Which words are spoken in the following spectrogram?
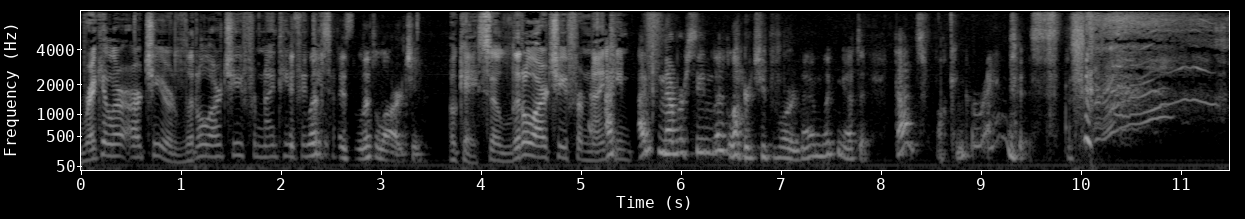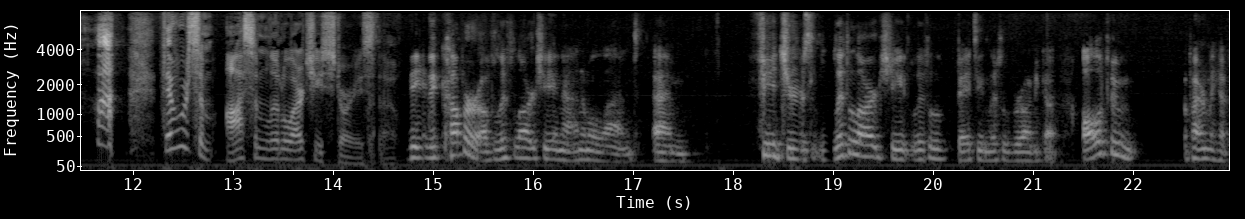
regular Archie or Little Archie from it's little, 1957? it's little Archie. Okay, so Little Archie from 19 I, I've never seen Little Archie before. Now I'm looking at it. That's fucking horrendous. There were some awesome Little Archie stories though. The the cover of Little Archie in Animal Land um, features Little Archie, Little Betty, and Little Veronica, all of whom apparently have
